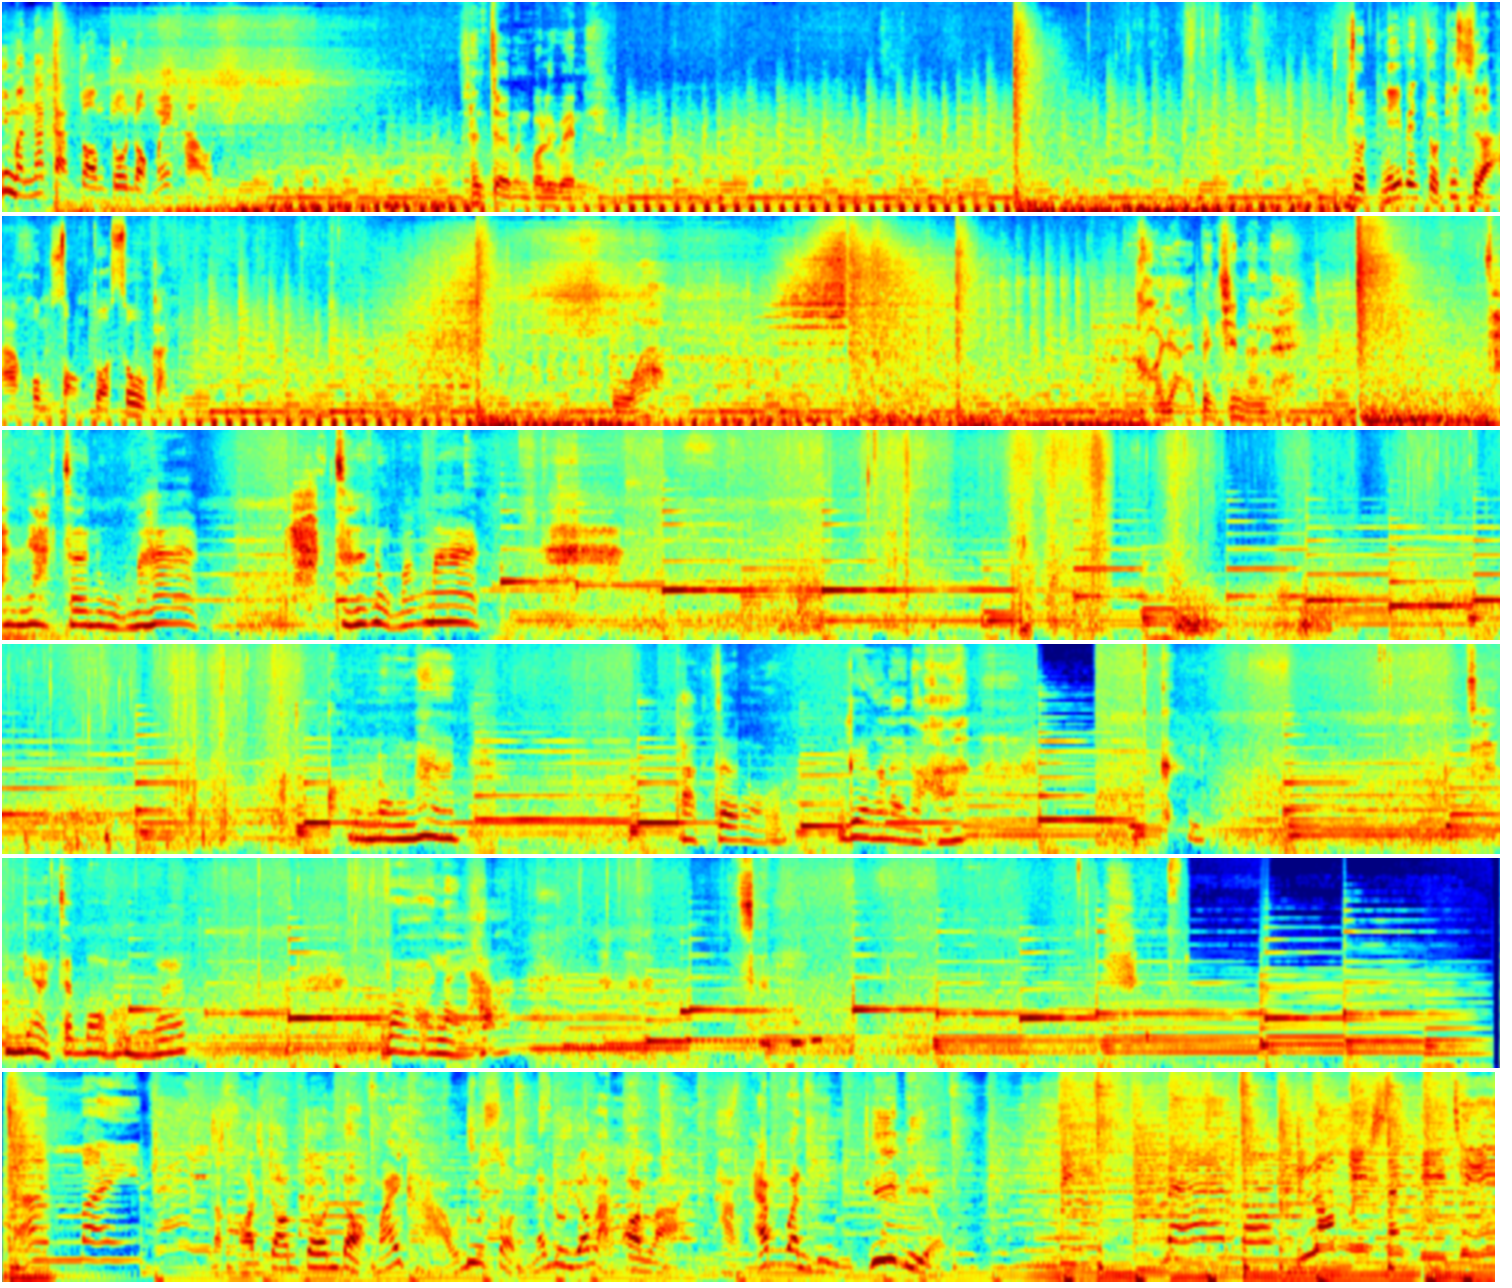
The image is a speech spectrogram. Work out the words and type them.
นี่มันหน้ากากจอมโจรดอกไม้ขาวนี่ฉันเจอมันบริเวณนี้ จุดนี้เป็นจุดที่เสืออาคมสองตัวสู้กันหรือว่า ขออย่าให้เป็นเช่นนั้นเลย ฉันอยากเจอหนูมาก อยากเจอหนูมากคุ อยากเจอหนูเรื่องอะไรเหรอคะๆคือฉันอยากจะบอกหนูว่า ว่าอะไรคะ ฉันละครจอมโจรดอกไม้ขาวดูสดและดูย้อนหลังออนไลน์ ทางแอปวันดีที่เดียว แม้ต้องล้มอีกสักกี่ที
